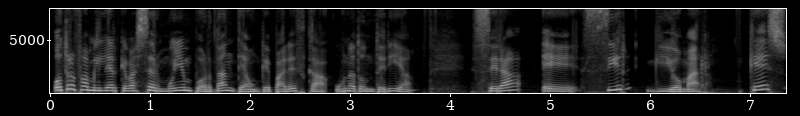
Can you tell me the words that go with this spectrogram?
Otro familiar que va a ser muy importante, aunque parezca una tontería, será eh, Sir Guiomar, que es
